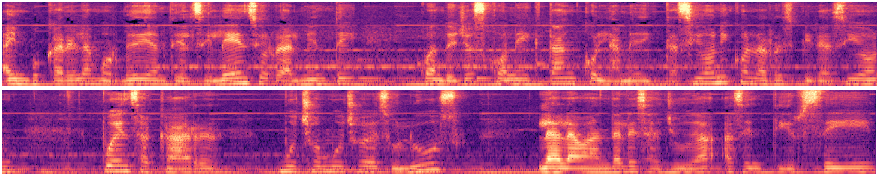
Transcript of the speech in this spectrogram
a invocar el amor mediante el silencio. Realmente cuando ellos conectan con la meditación y con la respiración, pueden sacar mucho, mucho de su luz. La lavanda les ayuda a sentirse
